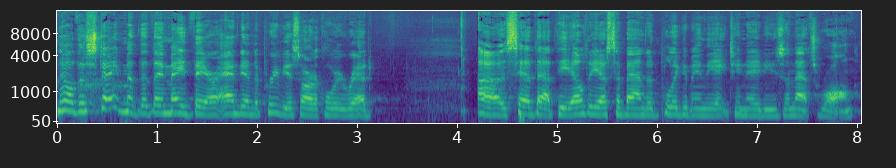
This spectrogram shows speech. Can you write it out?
Now, the statement that they made there and in the previous article we read uh, said that the LDS abandoned polygamy in the 1880s, and that's wrong.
